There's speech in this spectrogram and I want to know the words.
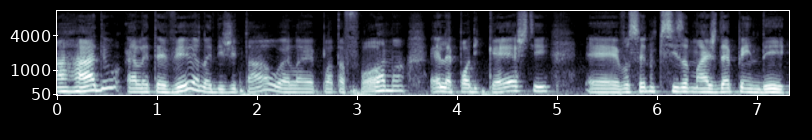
A rádio, ela é TV, ela é digital, ela é plataforma, ela é podcast. É, você não precisa mais depender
